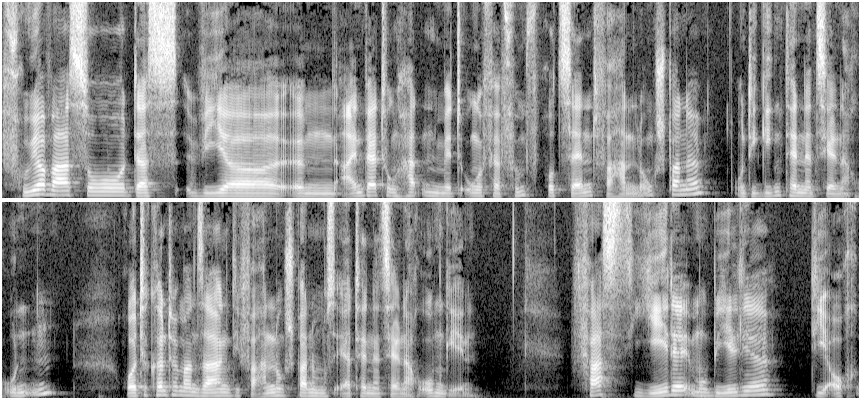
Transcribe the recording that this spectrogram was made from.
früher war es so, dass wir ähm, Einwertungen hatten mit ungefähr 5% Verhandlungsspanne und die ging tendenziell nach unten. Heute könnte man sagen, die Verhandlungsspanne muss eher tendenziell nach oben gehen. Fast jede Immobilie, die auch,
